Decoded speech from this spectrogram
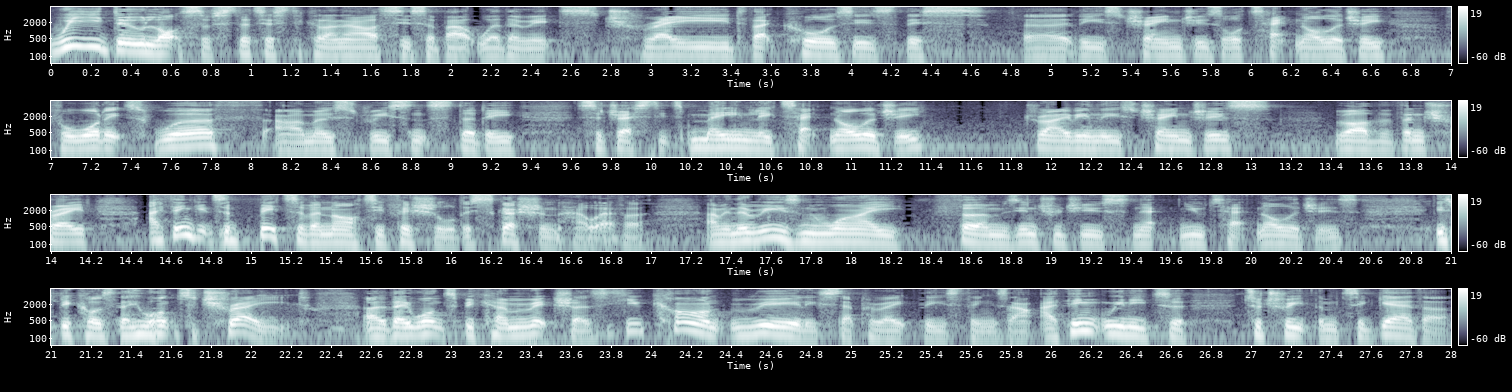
We do lots of statistical analysis about whether it's trade that causes this, uh, these changes or technology. For what it's worth, our most recent study suggests it's mainly technology driving these changes rather than trade. I think it's a bit of an artificial discussion, however. I mean, the reason why firms introduce new technologies is because they want to trade. Uh, they want to become richer. So you can't really separate these things out. I think we need to, to treat them together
